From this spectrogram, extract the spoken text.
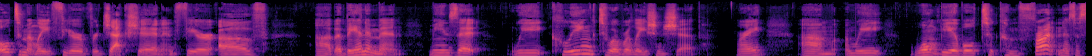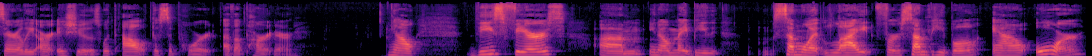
ultimately fear of rejection and fear of uh, abandonment means that we cling to a relationship, right? Um, and we won't be able to confront necessarily our issues without the support of a partner. Now, these fears, um, you know, might be somewhat light for some people, uh, or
